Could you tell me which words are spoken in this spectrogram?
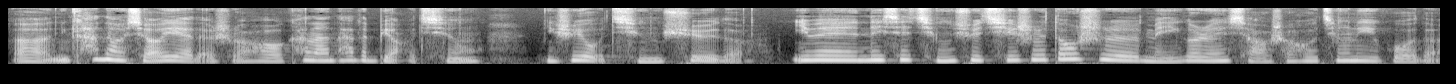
呃，你看到小野的时候，看到他的表情，你是有情绪的，因为那些情绪其实都是每一个人小时候经历过的，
